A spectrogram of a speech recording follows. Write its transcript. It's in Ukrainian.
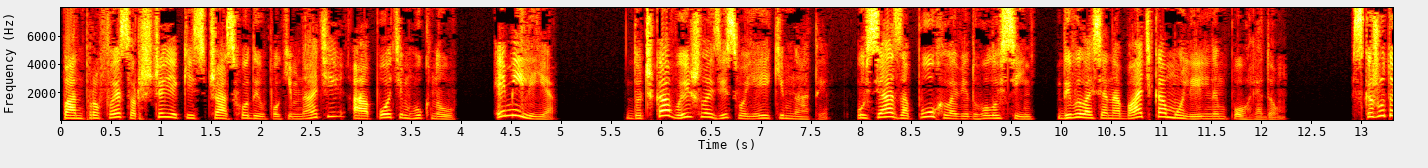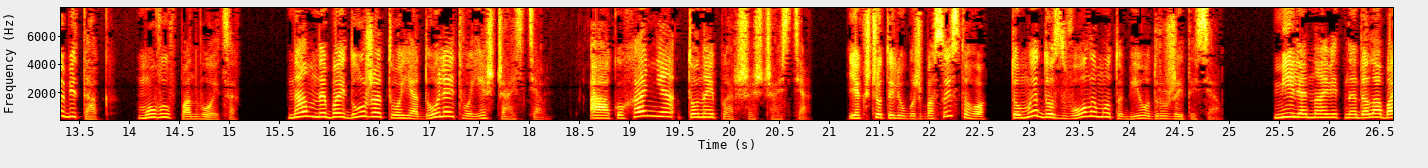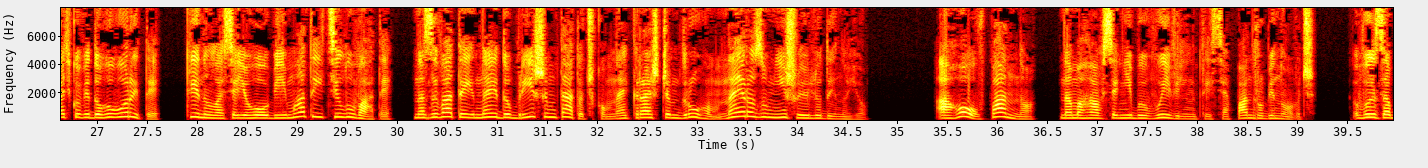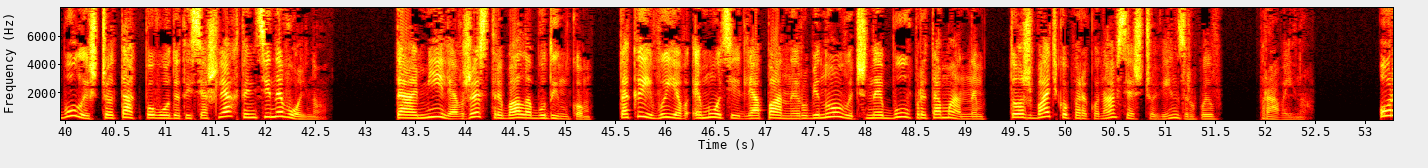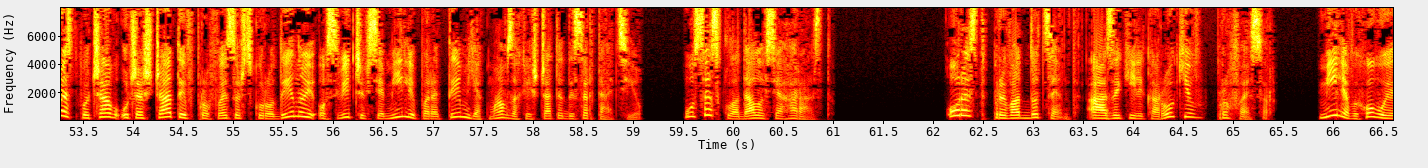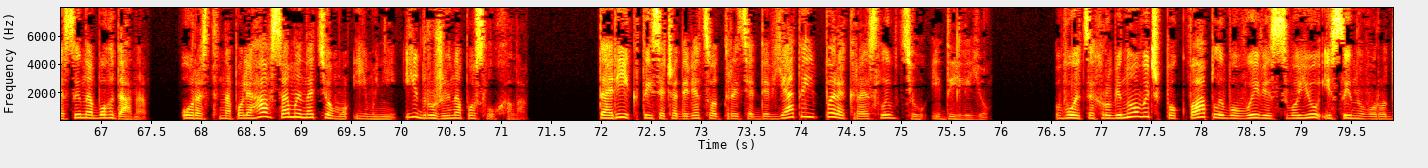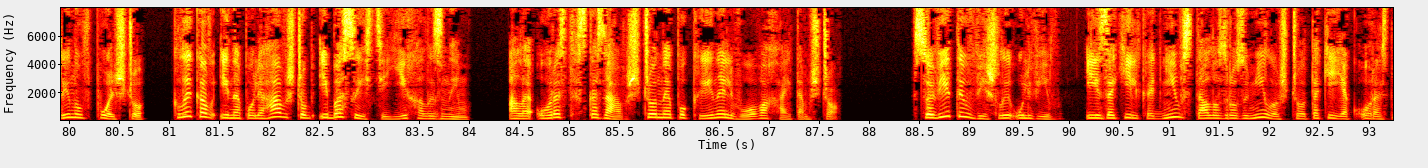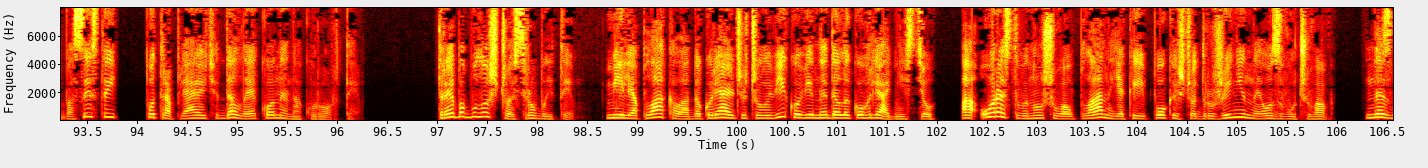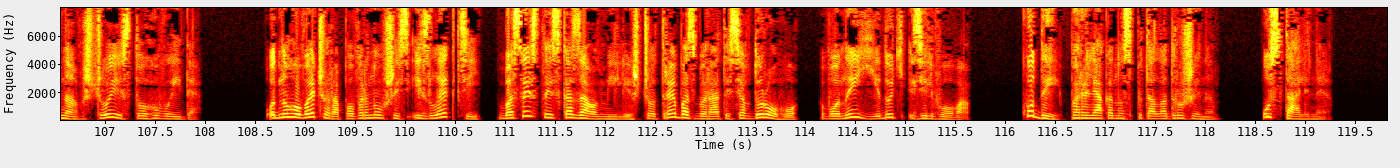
Пан професор ще якийсь час ходив по кімнаті, а потім гукнув Емілія. Дочка вийшла зі своєї кімнати. Уся запухла від голосінь, дивилася на батька молільним поглядом. Скажу тобі так, мовив пан Войцех. Нам не байдужа твоя доля й твоє щастя. А кохання то найперше щастя. Якщо ти любиш басистого, то ми дозволимо тобі одружитися. Міля навіть не дала батькові договорити, кинулася його обіймати і цілувати, називати найдобрішим таточком, найкращим другом, найрозумнішою людиною. Агов, панно, намагався ніби вивільнитися пан Рубінович. Ви забули, що так поводитися шляхтинці не вольно. Та Міля вже стрибала будинком. Такий вияв емоцій для панни Рубінович не був притаманним, тож батько переконався, що він зробив правильно. Орест почав учащати в професорську родину і освідчився Мілі перед тим, як мав захищати дисертацію. Усе складалося гаразд. Орест приват-доцент, а за кілька років професор. Міля виховує сина Богдана. Орест наполягав саме на цьому імені, і дружина послухала. Та рік 1939 перекреслив цю ідилію. Войцех Рубінович поквапливо вивіз свою і синову родину в Польщу, кликав і наполягав, щоб і басисті їхали з ним. Але Орест сказав, що не покине Львова, хай там що. Совіти ввійшли у Львів, і за кілька днів стало зрозуміло, що такі, як Орест Басистий, потрапляють далеко не на курорти. Треба було щось робити. Міля плакала, докоряючи чоловікові недалекоглядністю, а Орест виношував план, який поки що дружині не озвучував, не знав, що із того вийде. Одного вечора, повернувшись із лекцій, басистий сказав Мілі, що треба збиратися в дорогу, вони їдуть зі Львова. Куди? перелякано спитала дружина. У Сталіне.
